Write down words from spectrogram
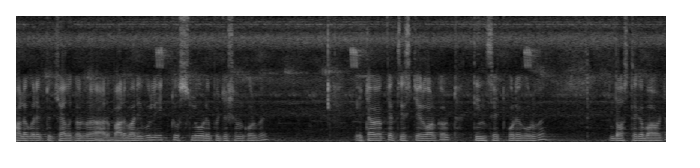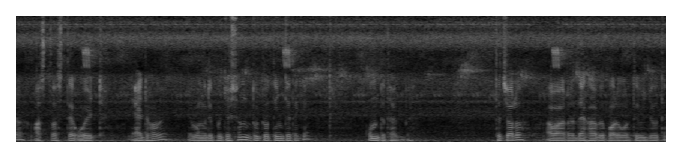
ভালো করে একটু খেয়াল করবে আর বারবারই বলি, একটু স্লো রেপুটেশন করবে। এটাও একটা চেস্টের ওয়ার্কআউট তিন সেট করে করবে। দশ থেকে বারোটা, আস্তে আস্তে ওয়েট অ্যাড হবে এবং রিপিটেশন দুটো, তিনটে থেকে কমতে থাকবে। তো চলো, আবার দেখা হবে পরবর্তী ভিডিওতে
